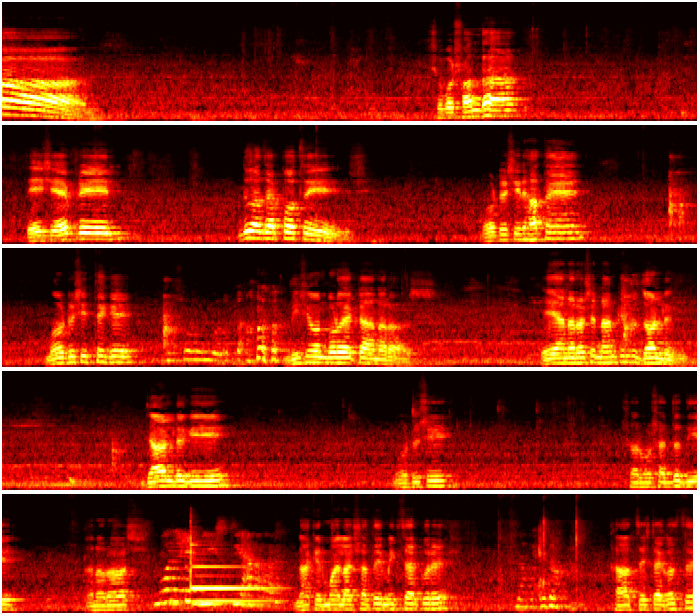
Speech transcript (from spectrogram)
One শুভ সন্ধ্যা। তেইশে April দু হাজার পঁচিশ। মোটুসির হাতে। মোটুসির থেকে ভীষণ বড় একটা আনারস। এই আনারসের নাম কিন্তু জলডুগি। জলডুগি মোটুসি সর্বসাধ্য দিয়ে আনারস নাকের ময়লার সাথে মিক্সার করে খাওয়ার চেষ্টা করছে।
